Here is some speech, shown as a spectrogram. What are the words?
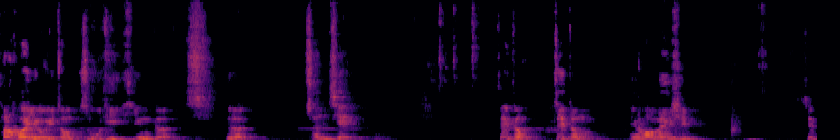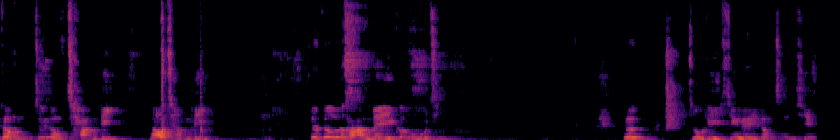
它会有一种主体性的的呈现。这种这种 information，这种这种场地、脑场地，这都是它每一个物体的主体性的一种呈现。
